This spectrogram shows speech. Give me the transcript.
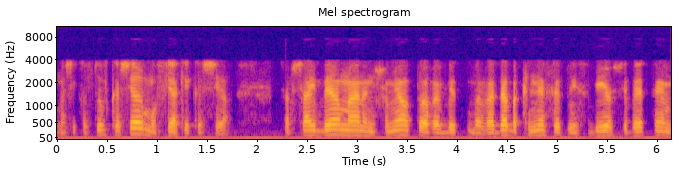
מה שכתוב כשר, מופיע ככשר. עכשיו, שי ברמן, אני שומע אותו, אבל בוועדה בכנסת הוא הסביר שבעצם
